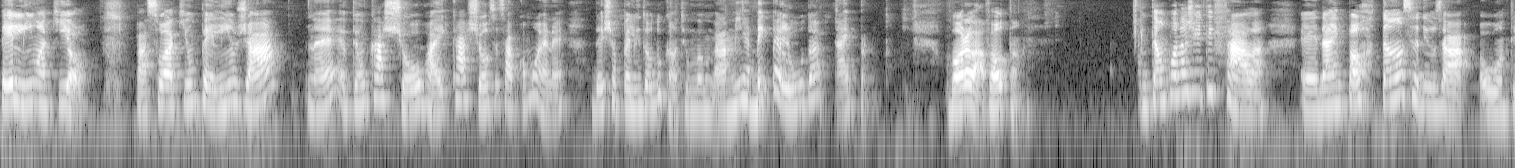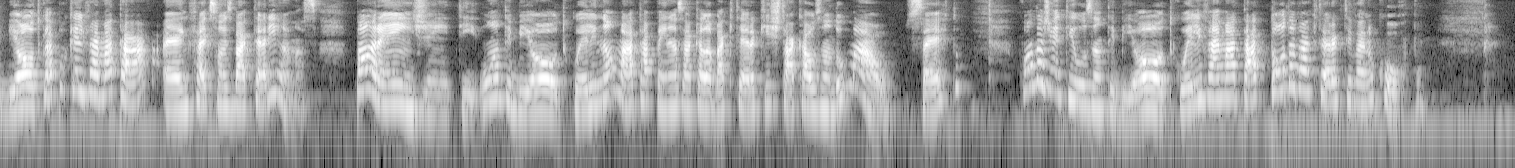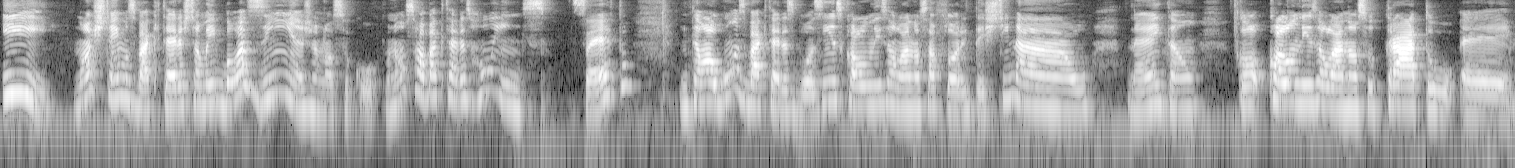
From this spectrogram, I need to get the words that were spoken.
Pelinho aqui, ó. Passou aqui um pelinho já né? Eu tenho um cachorro, aí cachorro, você sabe como é, né? Deixa o pelo em todo canto. A minha é bem peluda, aí pronto. Bora lá, voltando. Então, quando a gente fala é, da importância de usar o antibiótico, é porque ele vai matar é, infecções bacterianas. Porém, gente, o antibiótico, ele não mata apenas aquela bactéria que está causando mal, certo? Quando a gente usa antibiótico, ele vai matar toda a bactéria que tiver no corpo. E nós temos bactérias também boazinhas no nosso corpo, não só bactérias ruins, certo? Então, algumas bactérias boazinhas colonizam lá nossa flora intestinal, né? Então, colonizam lá nosso trato é,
